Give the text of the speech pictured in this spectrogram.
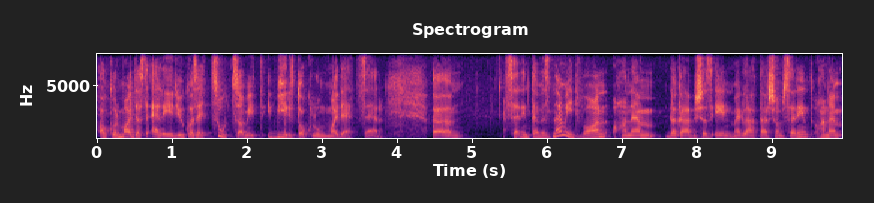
akkor majd azt elérjük, az egy cucc, amit birtoklunk majd egyszer. Szerintem ez nem így van, hanem legalábbis az én meglátásom szerint, hanem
